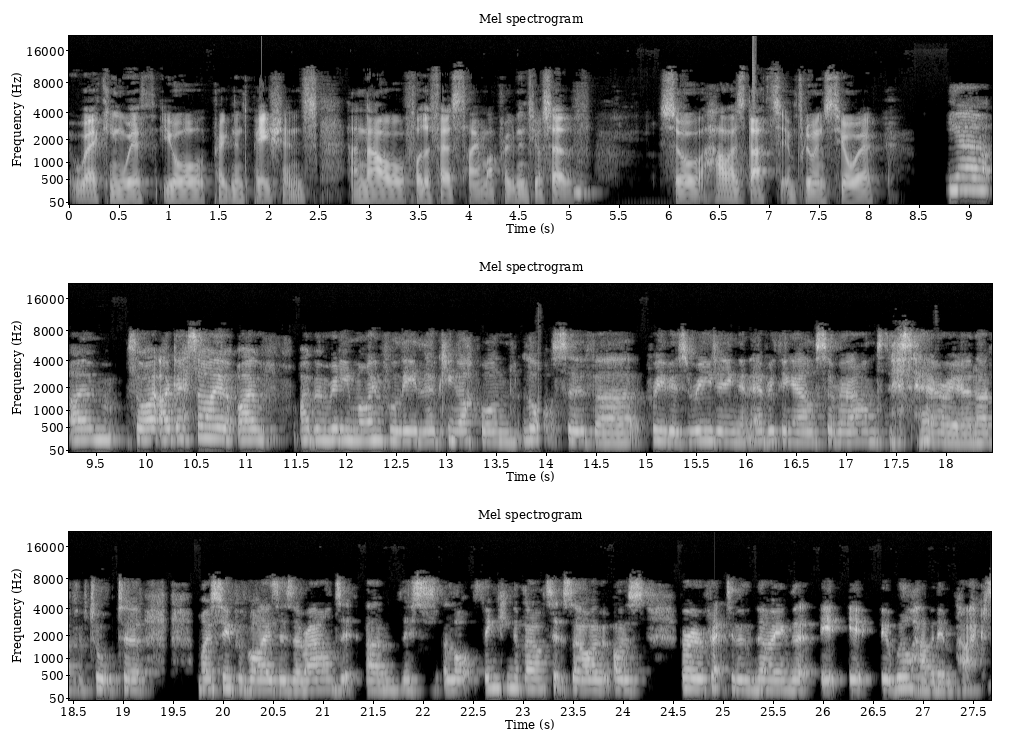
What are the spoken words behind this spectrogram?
working with your pregnant patients and now for the first time are pregnant yourself. Mm-hmm. So how has that influenced your work? Yeah, um, so I, I, guess I, I've I've been really mindfully looking up on lots of uh, previous reading and everything else around this area, and I've talked to my supervisors around it um, this a lot, thinking about it. So I, I, was very reflective of knowing that it it, it will have an impact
